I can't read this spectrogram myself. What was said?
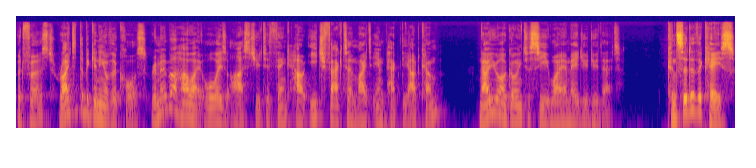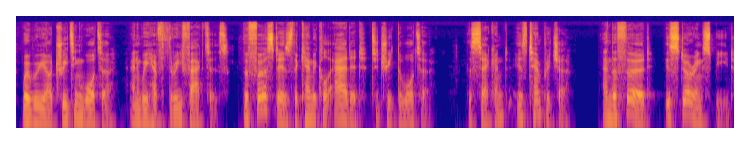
But first, right at the beginning of the course, remember how I always asked you to think how each factor might impact the outcome? Now you are going to see why I made you do that. Consider the case where we are treating water and we have three factors. The first is the chemical added to treat the water. The second is temperature. And the third is stirring speed.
